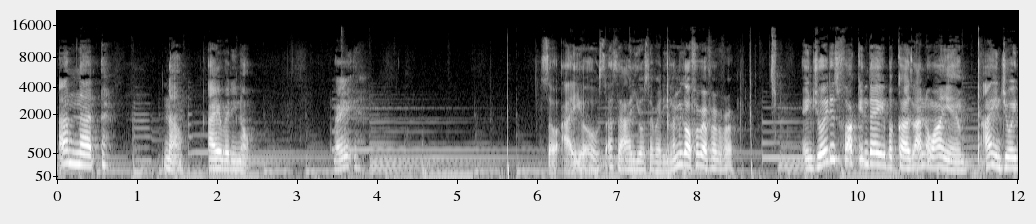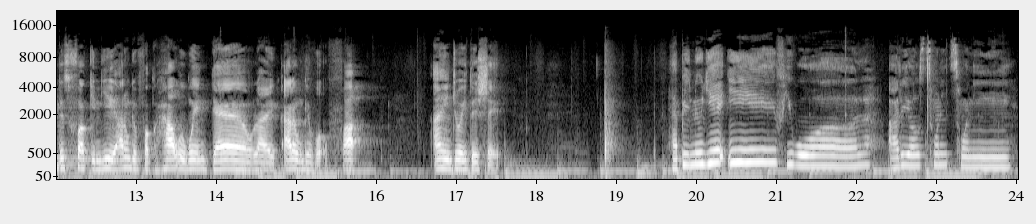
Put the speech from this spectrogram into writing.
I'm not. No, I already know. Right? So, adios. I said adios already. Let me go for real, for real. Enjoy this fucking day because I know I am. I enjoyed this fucking year. I don't give a fuck how it went down. Like, I don't give a fuck. I enjoyed this shit. Happy New Year Eve, you all. Adios 2020.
